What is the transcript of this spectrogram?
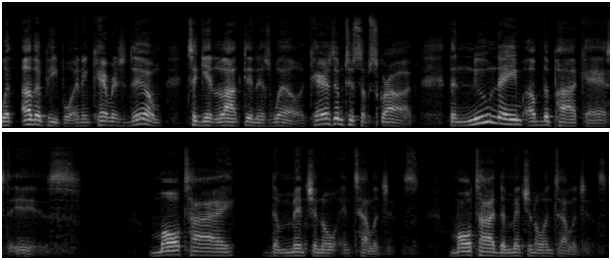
with other people and encourage them to get locked in as well. Encourage them to subscribe. The new name of the podcast is Multi Dimensional Intelligence. Multi Dimensional Intelligence.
